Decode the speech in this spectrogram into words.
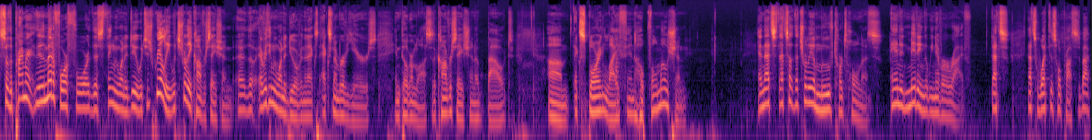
so the primary, the metaphor for this thing we want to do, which is really, which is really a conversation. Uh, the, everything we want to do over the next X number of years in Pilgrim Lost is a conversation about um, exploring life in hopeful emotion, and that's that's a, that's really a move towards wholeness and admitting that we never arrive. That's that's what this whole process is about.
